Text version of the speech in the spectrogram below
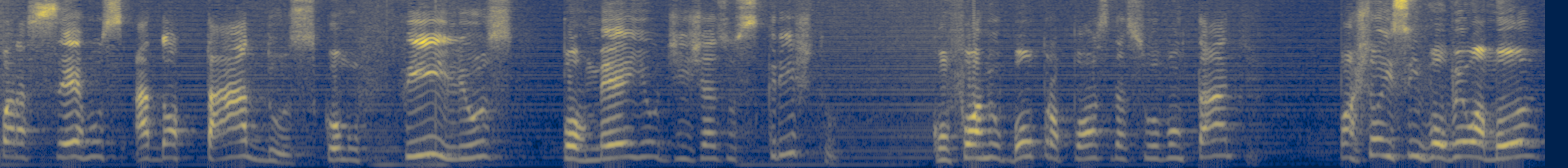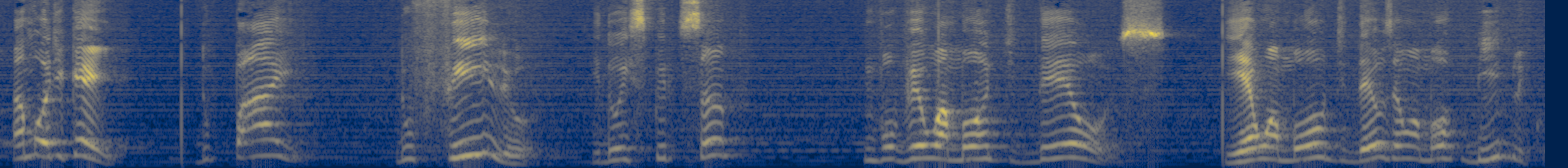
para sermos adotados como filhos por meio de Jesus Cristo, conforme o bom propósito da sua vontade. Pastor, isso envolveu amor? Amor de quem? Do Pai, do Filho e do Espírito Santo. Envolveu o amor de Deus. E é um amor de Deus, é um amor bíblico.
